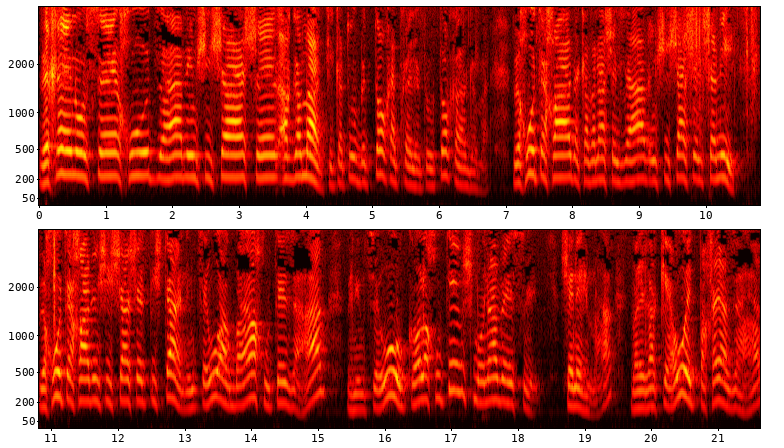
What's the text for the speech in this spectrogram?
וכן הוא עושה חוט זהב עם שישה של ארגמן, כי כתוב בתוך התכלת ובתוך הארגמן. וחוט אחד, הכוונה של זהב, עם שישה של שני, וחוט אחד עם שישה של פשתן. נמצאו ארבעה חוטי זהב, ונמצאו כל החוטים שמונה ועשרים. שנאמר, וירקעו את פחי הזהב,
